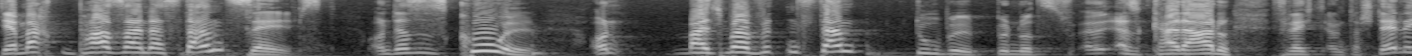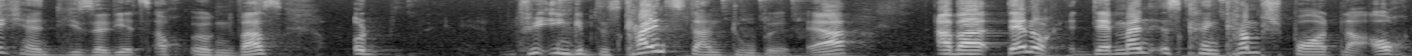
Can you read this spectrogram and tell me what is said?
Der macht ein paar seiner Stunts selbst. Und das ist cool. Und manchmal wird ein Stunt-Double benutzt. Äh, Also keine Ahnung. Vielleicht unterstelle ich Herrn Diesel jetzt auch irgendwas. Und für ihn gibt es kein Stunt-Double, ja. Aber dennoch, der Mann ist kein Kampfsportler. Auch,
